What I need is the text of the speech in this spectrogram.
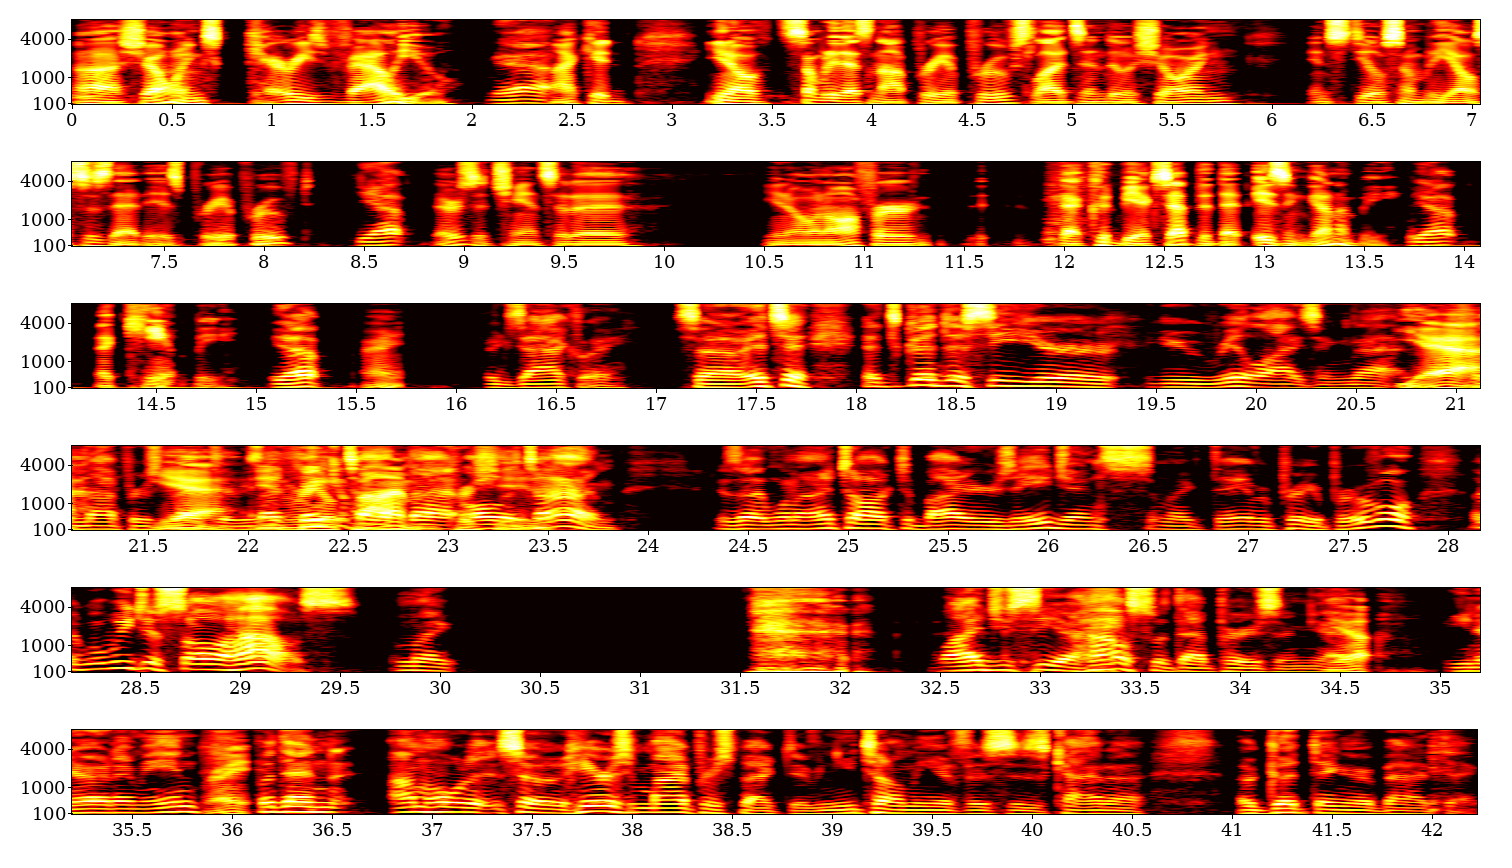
uh, showings carries value. Yeah. I could, you know, somebody that's not pre-approved slides into a showing and steals somebody else's that is pre-approved. yep. There's a chance at a, you know, an offer that could be accepted that isn't gonna be. Yep. That can't be. Yep. Right. Exactly. So it's a it's good to see your you realizing that Yeah. from that perspective. Yeah. I In think real time. about that all the time. it. Because when I talk to buyers agents, I'm like, they have a pre-approval. Like, well, we just saw a house. I'm like, why'd you see a house with that person yet? Yeah. You know what I mean? Right. But then I'm holding. So here's my perspective, and you tell me if this is kind of a good thing or a bad thing.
